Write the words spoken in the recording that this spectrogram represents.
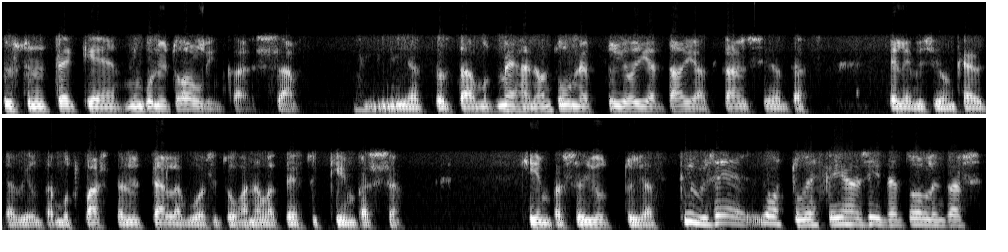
pystynyt tekemään, niin kuin nyt Ollin kanssa. Ja tota, mutta mehän on tunnettu jo iät ajat kanssa sieltä television käytäviltä, mutta vasta nyt tällä vuosituhannella tehty kimpassa, kimpassa juttuja. Kyllä se johtuu ehkä ihan siitä, että Ollin kanssa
